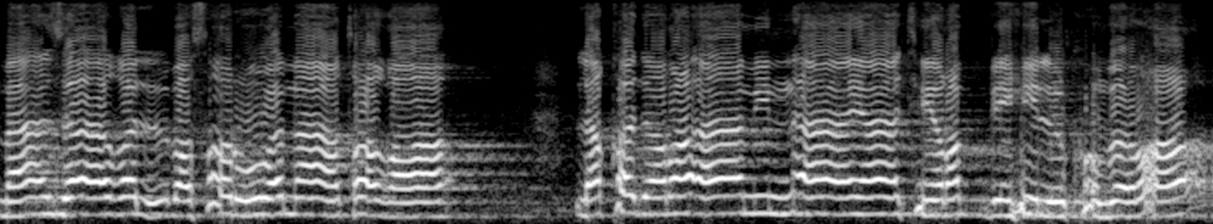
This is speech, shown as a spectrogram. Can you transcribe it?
ما زاغ البصر وما طغى. لقد رأى من آيات ربه الكبرى.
